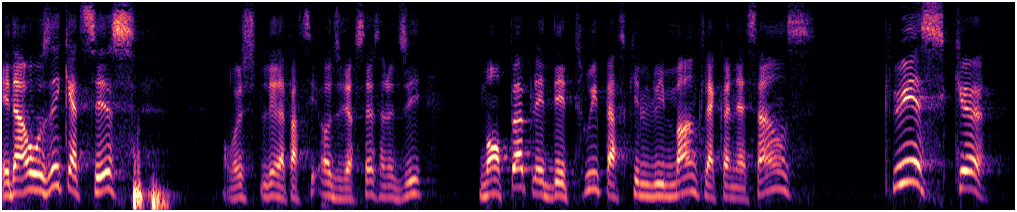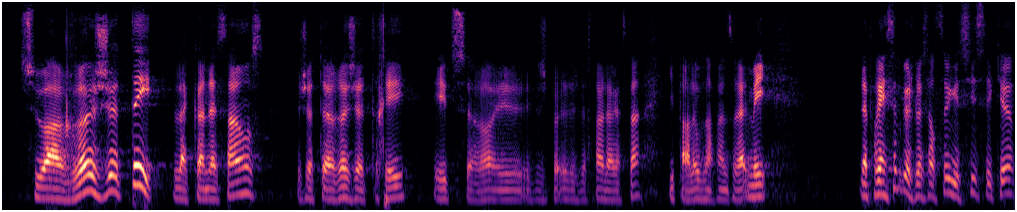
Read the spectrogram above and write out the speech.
Et dans Osée 4.6, on va juste lire la partie A du verset, ça nous dit, Mon peuple est détruit parce qu'il lui manque la connaissance, puisque tu as rejeté la connaissance, je te rejetterai et tu seras, je, je faire le restant, il parlait aux enfants d'Israël. Mais le principe que je veux sortir ici, c'est que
